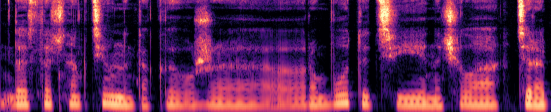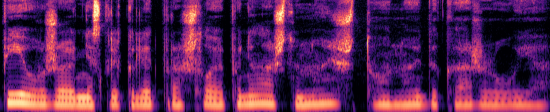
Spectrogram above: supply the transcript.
достаточно активно так уже работать и начала терапию уже несколько лет прошло, я поняла, что ну и что, ну и докажу я.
